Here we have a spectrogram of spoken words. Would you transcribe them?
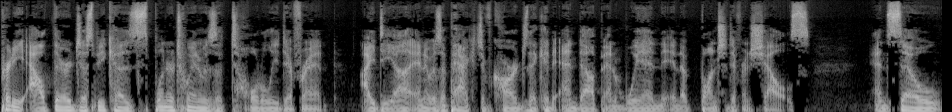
pretty out there, just because Splinter Twin was a totally different idea, and it was a package of cards that could end up and win in a bunch of different shells. And so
